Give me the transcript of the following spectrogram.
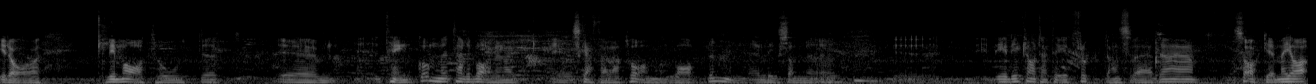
idag. Klimathotet. Eh, tänk om talibanerna eh, skaffar atomvapen. eh, Liksom, eh, eh, det, det är klart att det är fruktansvärda saker. Men jag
